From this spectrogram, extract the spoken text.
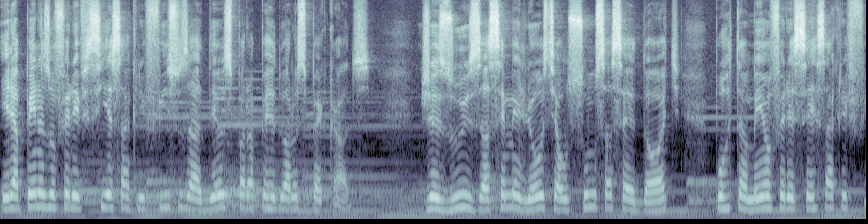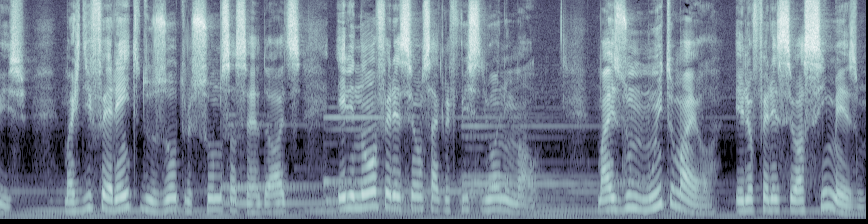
Ele apenas oferecia sacrifícios a Deus para perdoar os pecados. Jesus assemelhou-se ao sumo sacerdote por também oferecer sacrifício, mas diferente dos outros sumos sacerdotes, ele não ofereceu um sacrifício de um animal, mas um muito maior. Ele ofereceu a si mesmo.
